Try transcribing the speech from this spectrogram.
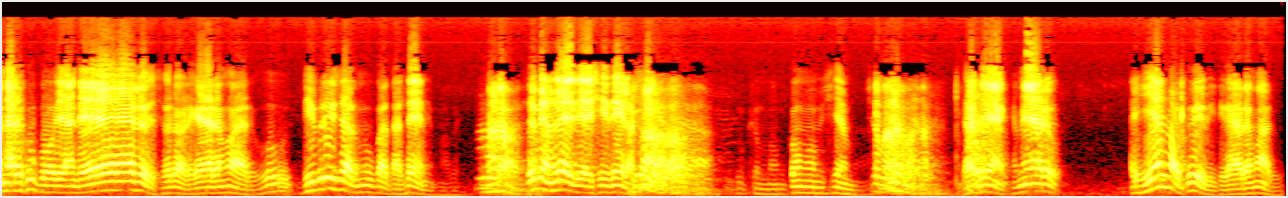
န္ဓာတစ်ခုပေါ်ပြန်တယ်လို့ဆိုတော့ဒကာဓမ္မတို့ဒီပရိစ္ဆေသမုပ္ပါဒလှည့်နေမှာပဲမှန်ပါဒီပြန်လှည့်ရရှိသေးလားရှိပါပါဒုက္ခမကောင်းကောင်းရှင်းမှာရှင်းပါဗျာဒါဖြင့်ခင်ဗျားတို့အရင်တော့တွေ့ပြီဒကာဓမ္မတို့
